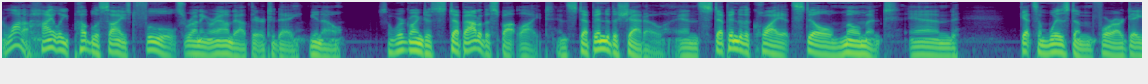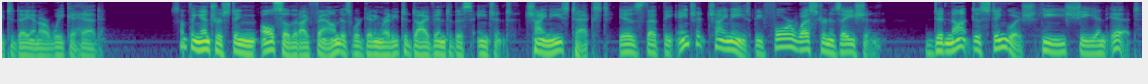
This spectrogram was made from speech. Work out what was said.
A lot of highly publicized fools running around out there today, you know. So we're going to step out of the spotlight and step into the shadow and step into the quiet, still moment and get some wisdom for our day today and our week ahead. Something interesting also that I found as we're getting ready to dive into this ancient Chinese text is that the ancient Chinese, before westernization, did not distinguish he, she, and it.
